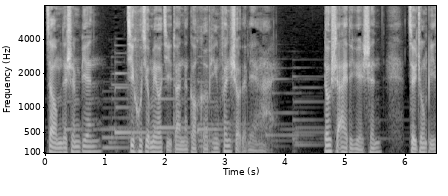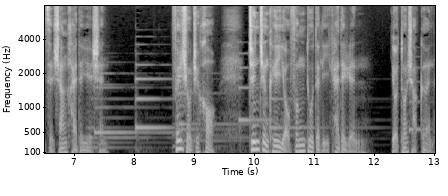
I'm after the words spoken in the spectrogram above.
在我们的身边，几乎就没有几段能够和平分手的恋爱，都是爱得越深，最终彼此伤害的越深。分手之后，真正可以有风度的离开的人，有多少个呢？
